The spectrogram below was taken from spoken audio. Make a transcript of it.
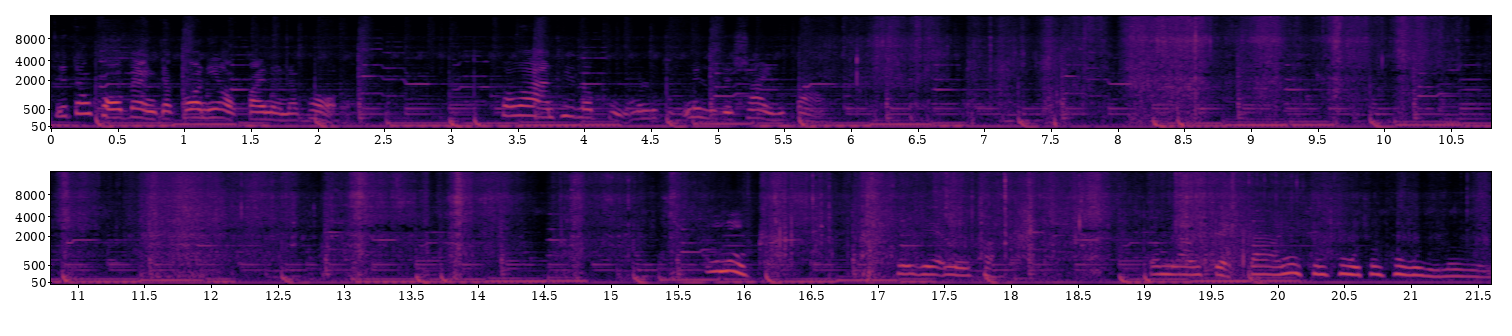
เดี๋ยวต้องขอแบ่งจากก้อนนี้ออกไปหน่อยนะพ่อ เพราะว่าอันที่เราปลูกมันรู้ไม่รู้จะใช่หรือเปล่านี่นี่เยอะแยะเลยค่ะกำลังแจกตา นี่ชมพูชมพูอยู่เลย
